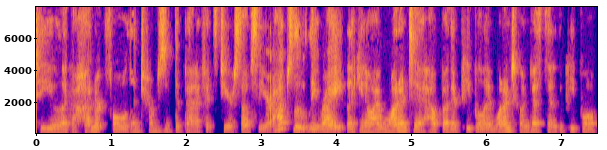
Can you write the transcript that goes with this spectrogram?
to you like a hundredfold in terms of the benefits to yourself. So you're absolutely right. Like you know i wanted to help other people. I wanted to invest in other people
